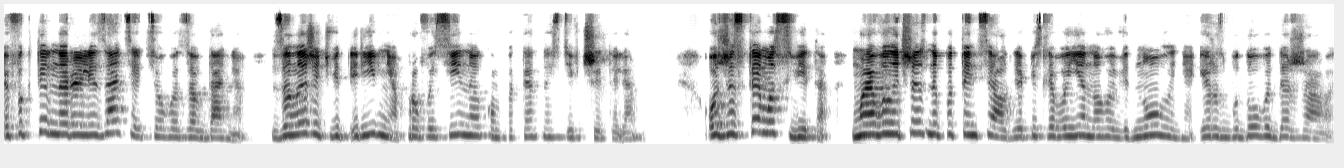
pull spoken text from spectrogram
Ефективна реалізація цього завдання залежить від рівня професійної компетентності вчителя. Отже, STEM освіта має величезний потенціал для післявоєнного відновлення і розбудови держави.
